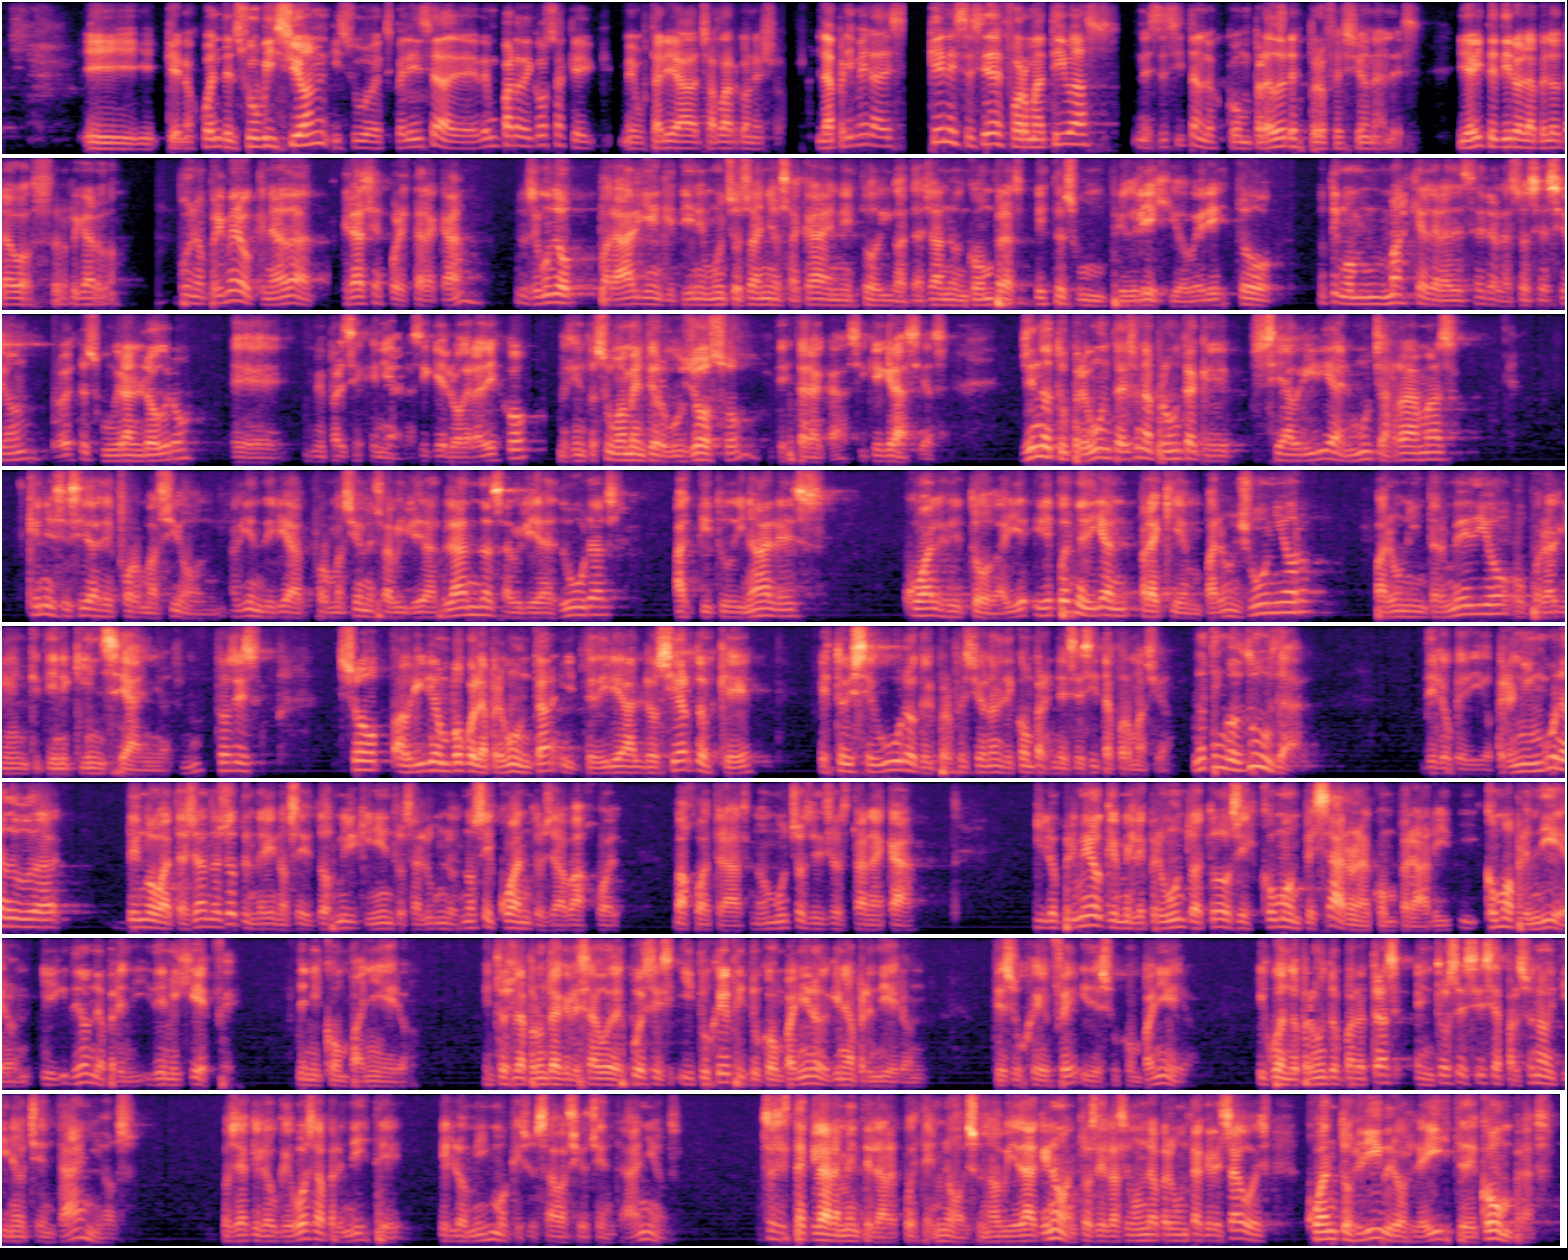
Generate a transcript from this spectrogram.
y que nos cuenten su visión y su experiencia de un par de cosas que me gustaría charlar con ellos. La primera es, ¿qué necesidades formativas necesitan los compradores profesionales? Y ahí te tiro la pelota a vos, Ricardo. Bueno, primero que nada, gracias por estar acá. Lo segundo, para alguien que tiene muchos años acá en esto y batallando en compras, esto es un privilegio, ver esto. No tengo más que agradecer a la asociación, pero esto es un gran logro, eh, me parece genial, así que lo agradezco, me siento sumamente orgulloso de estar acá, así que gracias. Yendo a tu pregunta, es una pregunta que se abriría en muchas ramas, ¿Qué necesidades de formación? Alguien diría formaciones, habilidades blandas, habilidades duras, actitudinales, ¿cuáles de todas? Y, después me dirían, ¿para quién? ¿Para un junior? ¿Para un intermedio? ¿O para alguien que tiene 15 años? Entonces, yo abriría un poco la pregunta y te diría, lo cierto es que estoy seguro que el profesional de compras necesita formación. No tengo duda de lo que digo, pero ninguna duda vengo batallando. Yo tendré, no sé, 2.500 alumnos, no sé cuántos ya bajo al bajo atrás, ¿no? Muchos de ellos están acá. Y lo primero que me le pregunto a todos es cómo empezaron a comprar y, cómo aprendieron y de dónde aprendí. de mi jefe, de mi compañero. Entonces la pregunta que les hago después es, ¿y tu jefe y tu compañero de quién aprendieron? De su jefe y de su compañero. Y cuando pregunto para atrás, entonces esa persona hoy tiene 80 años. O sea que lo que vos aprendiste es lo mismo que se usaba hace 80 años. Entonces está claramente la respuesta es no, es una obviedad que no. Entonces la segunda pregunta que les hago es, ¿cuántos libros leíste de compras?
